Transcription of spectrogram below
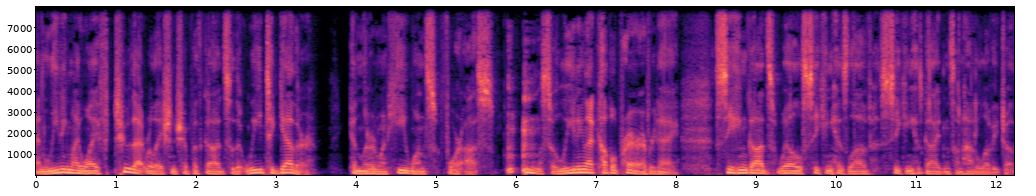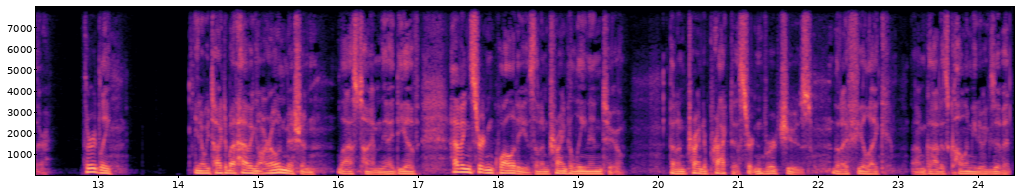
and leading my wife to that relationship with God so that we together can learn what he wants for us. so leading that couple prayer every day, seeking God's will, seeking his love, seeking his guidance on how to love each other. Thirdly, you know, we talked about having our own mission last time, the idea of having certain qualities that I'm trying to lean into, that I'm trying to practice, certain virtues that I feel like um, God is calling me to exhibit.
